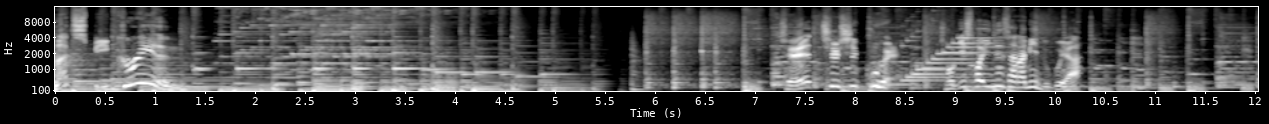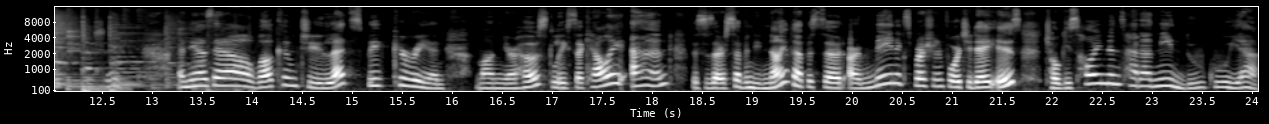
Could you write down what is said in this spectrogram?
Let's speak Korean. 제 79회 저기 서 있는 사람이 누구야? 안녕하세요. Welcome to Let's Speak Korean. I'm your host, Lisa Kelly, and this is our 79th episode. Our main expression for today is 저기 서 있는 사람이 누구야?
